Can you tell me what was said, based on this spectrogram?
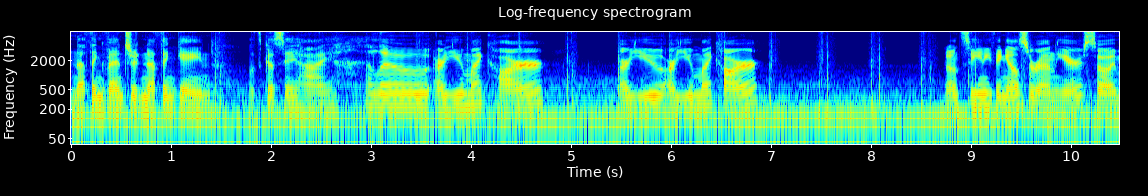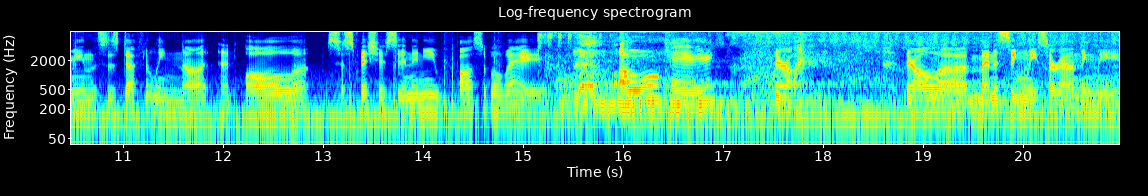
nothing ventured, nothing gained. Let's go say hi. Hello, are you my car? Are you, are you my car? I don't see anything else around here, so I mean, this is definitely not at all suspicious in any possible way. okay. They're all, they're all uh, menacingly surrounding me.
